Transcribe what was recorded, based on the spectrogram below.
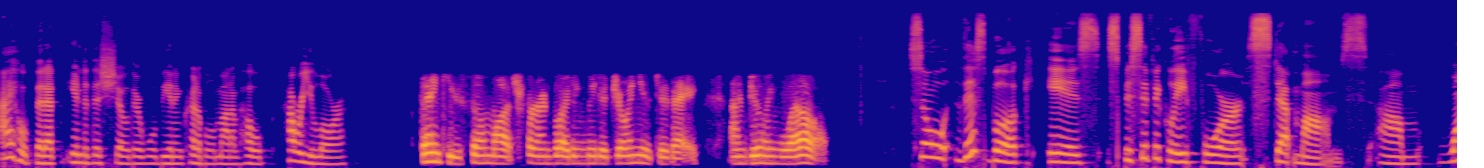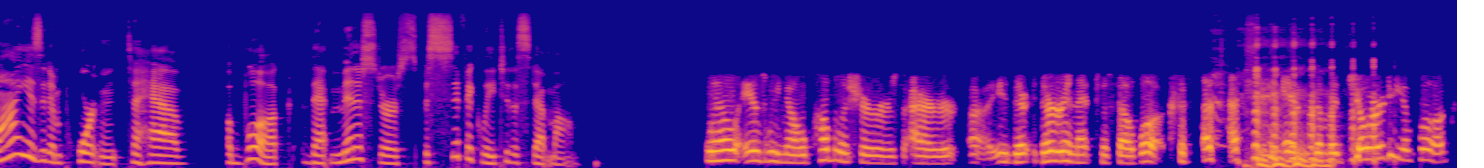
I hope that at the end of this show there will be an incredible amount of hope. How are you, Laura? Thank you so much for inviting me to join you today. I'm doing well. So, this book is specifically for stepmoms. Um, why is it important to have a book that ministers specifically to the stepmom? Well, as we know, publishers are uh, they're, they're in it to sell books, and the majority of books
